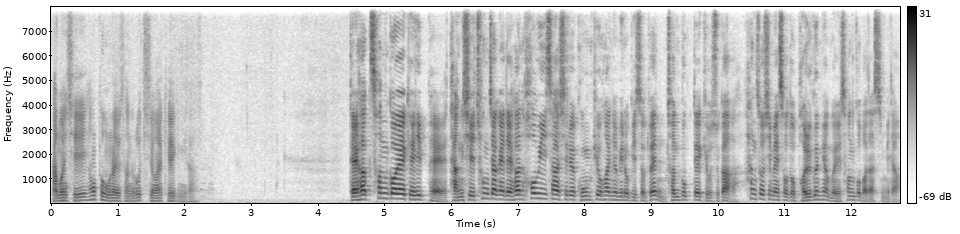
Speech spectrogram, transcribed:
남원시 향토문화유산으로 지정할 계획입니다. 대학 선거에 개입해 당시 총장에 대한 허위 사실을 공표한 혐의로 기소된 전북대 교수가 항소심에서도 벌금형을 선고받았습니다.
